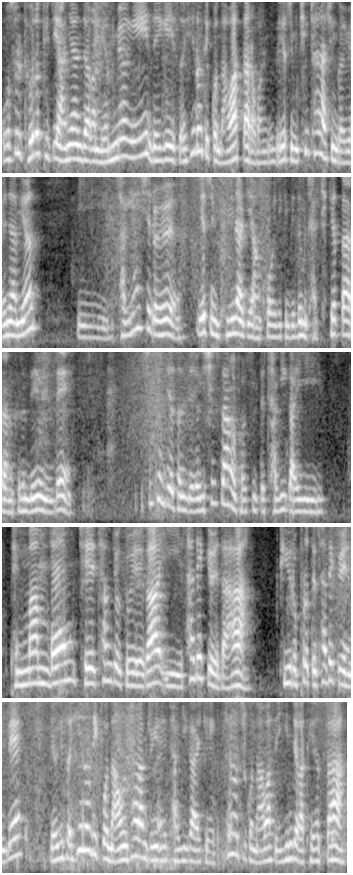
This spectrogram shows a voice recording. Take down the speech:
옷을 더럽히지 아니한 자가 몇 명이 내게 있어 흰옷 입고 나왔다라고 하는 거예요. 예수님이 칭찬하신 거예요. 왜냐하면 이 자기 현실을 예수님 부인하지 않고 이렇게 믿음을 잘 지켰다라는 그런 내용인데 신천지에서는 이제 여기 실상을 봤을 때 자기가 이 백만봉 재창조교회가 이 사대교회다. 비유로 풀었던 사대교회인데 여기서 흰옷 입고 나온 사람 중에 자기가 이렇게 흰옷을 입고 나와서 이긴 자가 되었다.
